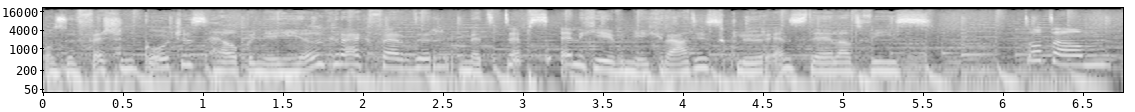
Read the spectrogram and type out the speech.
Onze fashion coaches helpen je heel graag verder met tips en geven je gratis kleur- en stijladvies. Tot dan!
